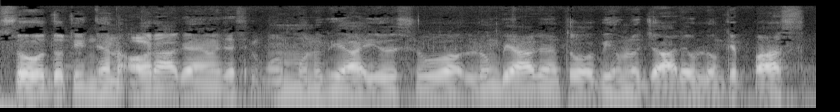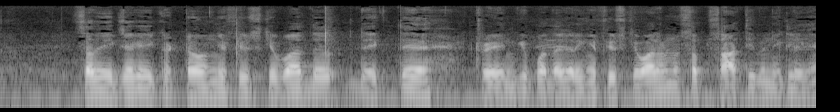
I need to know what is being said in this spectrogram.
सो so, दो तीन जन और आ गए हैं जैसे मनु भी आयुष वो लोग भी आ गए हैं तो अभी हम लोग जा रहे हैं उन लोगों के पास। सब एक जगह इकट्ठा होंगे फिर उसके बाद देखते हैं ट्रेन की पता करेंगे फिर उसके बाद हम लोग सब साथ ही में निकलेंगे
